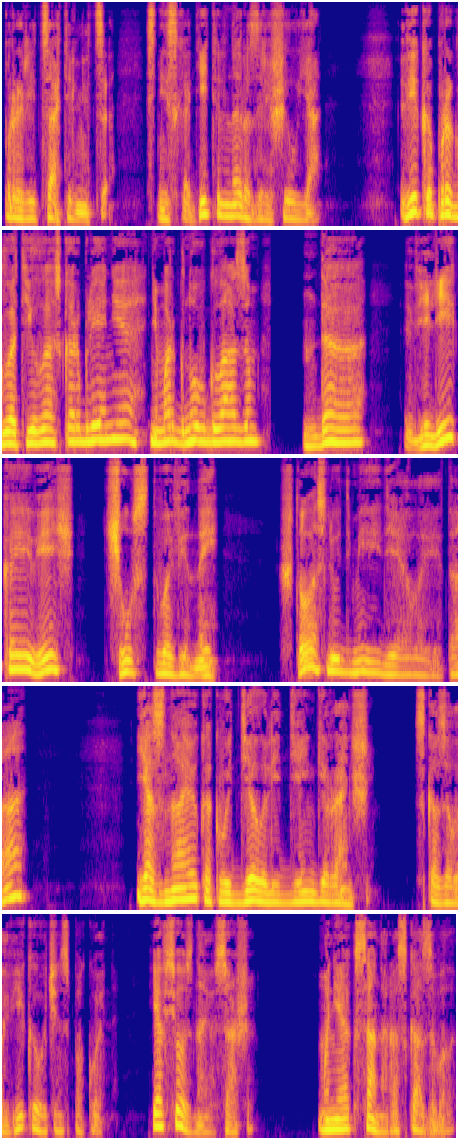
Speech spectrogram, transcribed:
прорицательница, — снисходительно разрешил я. Вика проглотила оскорбление, не моргнув глазом. Да, великая вещь — чувство вины. Что с людьми делает, а? — Я знаю, как вы делали деньги раньше, — сказала Вика очень спокойно. — Я все знаю, Саша. Мне Оксана рассказывала.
